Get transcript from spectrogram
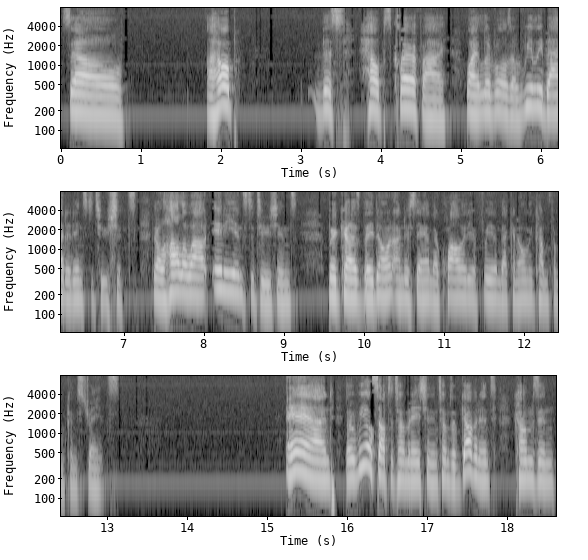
So I hope this helps clarify why liberals are really bad at institutions. They'll hollow out any institutions because they don't understand the quality of freedom that can only come from constraints. And the real self-determination in terms of governance comes in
